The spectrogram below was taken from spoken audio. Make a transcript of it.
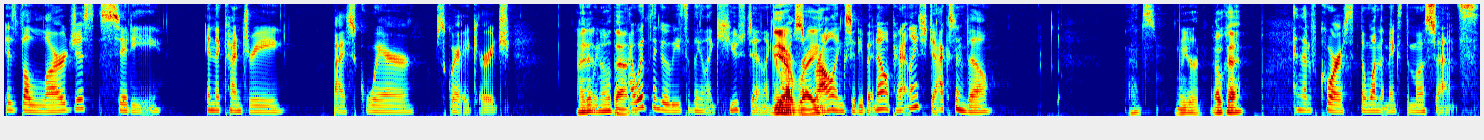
is the largest city in the country by square square acreage. I didn't know that. I would think it would be something like Houston, like a Yeah, real right. sprawling city, but no, apparently it's Jacksonville. That's weird. Okay. And then, of course, the one that makes the most sense.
